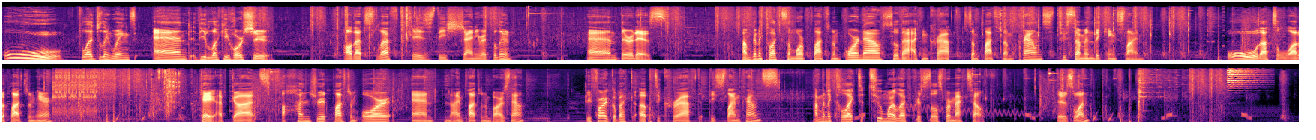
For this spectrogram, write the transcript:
Ooh, fledgling wings and the lucky horseshoe. All that's left is the shiny red balloon. And there it is. I'm gonna collect some more platinum ore now so that I can craft some platinum crowns to summon the king slime. Ooh, that's a lot of platinum here. Okay, I've got 100 platinum ore and 9 platinum bars now. Before I go back up to craft the slime crowns, I'm going to collect two more life crystals for max health. There's one.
